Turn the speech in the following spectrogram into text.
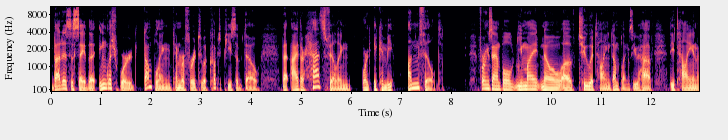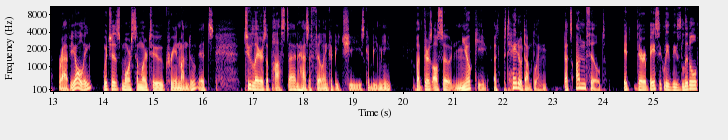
That is to say, the English word dumpling can refer to a cooked piece of dough that either has filling or it can be unfilled. For example, you might know of two Italian dumplings. You have the Italian ravioli, which is more similar to Korean mandu. It's two layers of pasta and has a filling, could be cheese, could be meat. But there's also gnocchi, a potato dumpling that's unfilled. It, they're basically these little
